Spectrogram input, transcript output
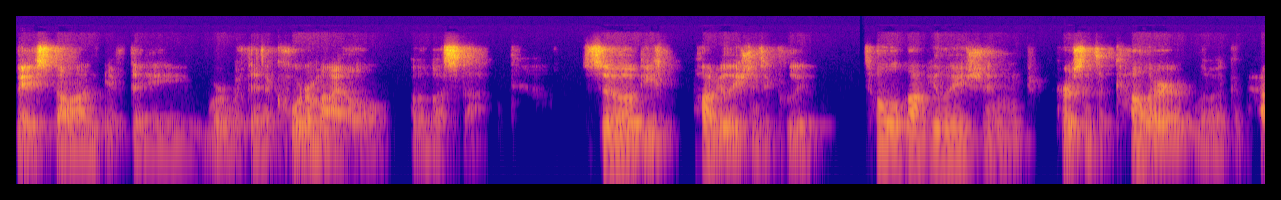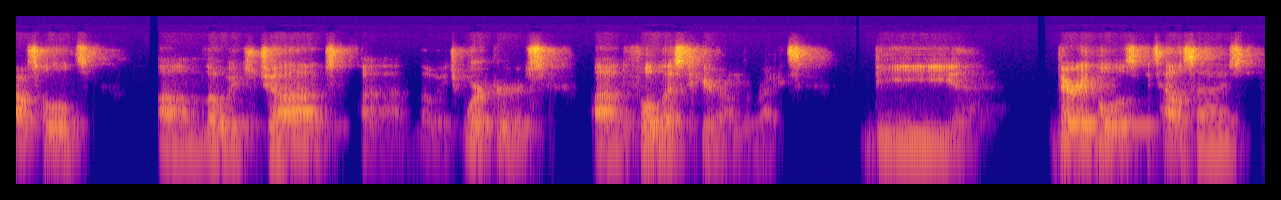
based on if they were within a quarter mile of a bus stop. So these populations include total population, persons of color, low income households, um, low wage jobs, uh, low wage workers, uh, the full list here on the right. The variables italicized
